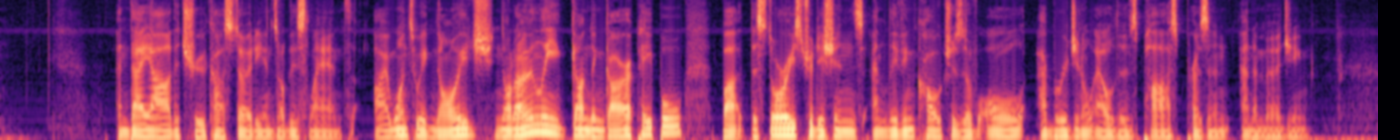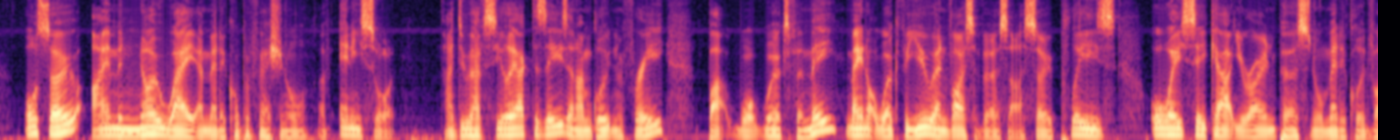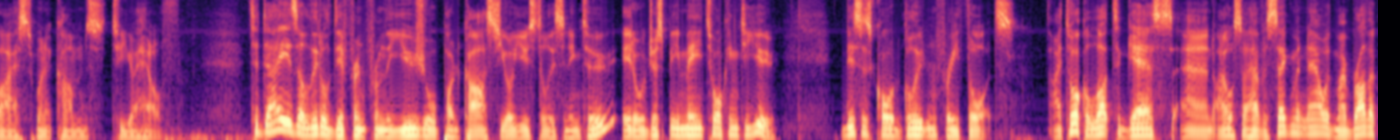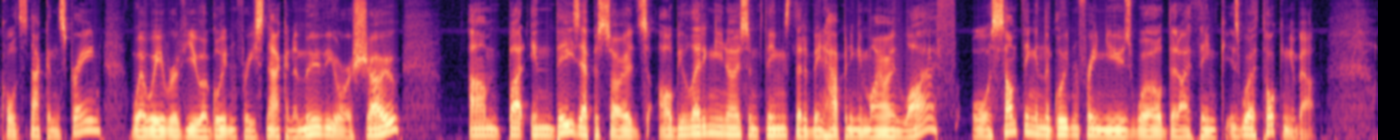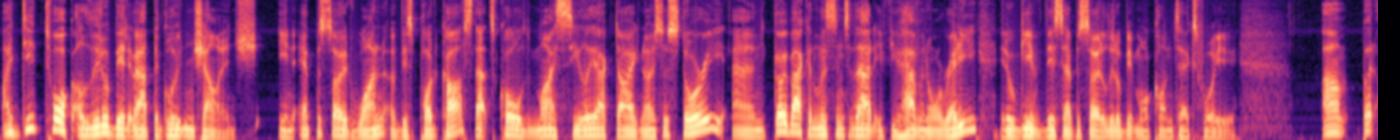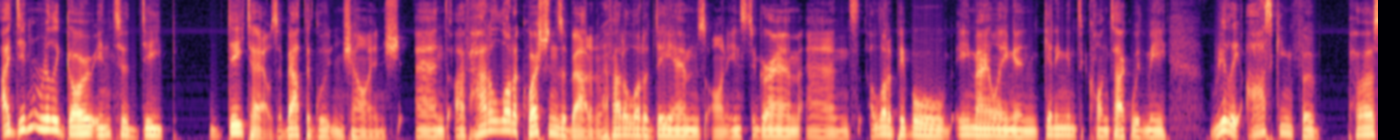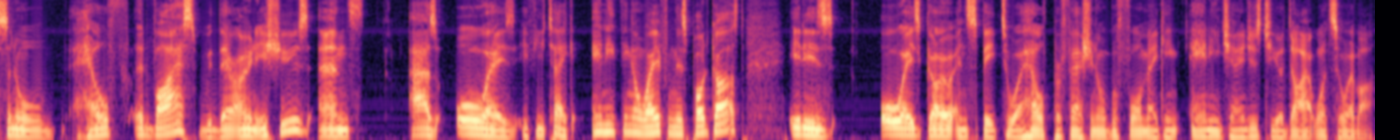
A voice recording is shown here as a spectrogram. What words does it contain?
and they are the true custodians of this land. I want to acknowledge not only Gundungurra people, but the stories, traditions, and living cultures of all Aboriginal elders, past, present, and emerging. Also, I am in no way a medical professional of any sort. I do have celiac disease and I'm gluten free, but what works for me may not work for you, and vice versa. So please always seek out your own personal medical advice when it comes to your health. Today is a little different from the usual podcasts you're used to listening to. It'll just be me talking to you. This is called Gluten Free Thoughts. I talk a lot to guests, and I also have a segment now with my brother called Snack and Screen, where we review a gluten free snack in a movie or a show. Um, but in these episodes, I'll be letting you know some things that have been happening in my own life or something in the gluten free news world that I think is worth talking about. I did talk a little bit about the gluten challenge in episode one of this podcast. That's called My Celiac Diagnosis Story. And go back and listen to that if you haven't already. It'll give this episode a little bit more context for you. Um, but I didn't really go into deep details about the gluten challenge. And I've had a lot of questions about it. I've had a lot of DMs on Instagram and a lot of people emailing and getting into contact with me, really asking for personal health advice with their own issues. And as always, if you take anything away from this podcast, it is always go and speak to a health professional before making any changes to your diet whatsoever.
